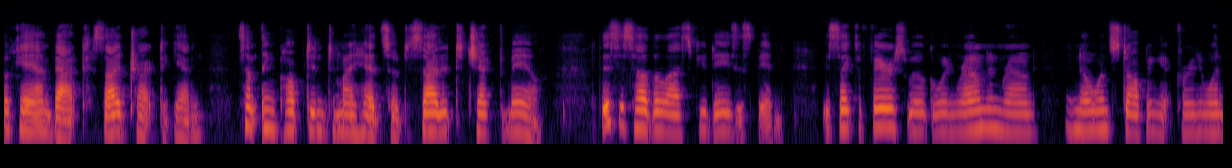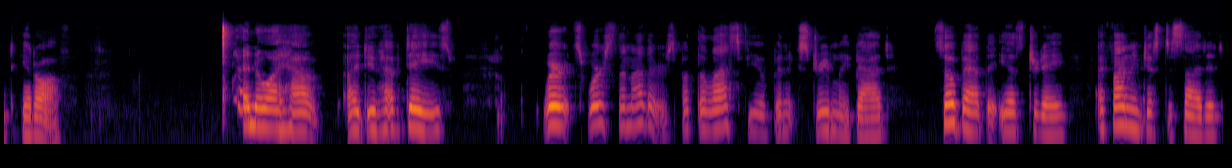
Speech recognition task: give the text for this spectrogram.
Okay, I'm back, sidetracked again. Something popped into my head, so decided to check the mail. This is how the last few days has been. It's like a Ferris wheel going round and round, and no one stopping it for anyone to get off. I know I have, I do have days where it's worse than others, but the last few have been extremely bad. So bad that yesterday I finally just decided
